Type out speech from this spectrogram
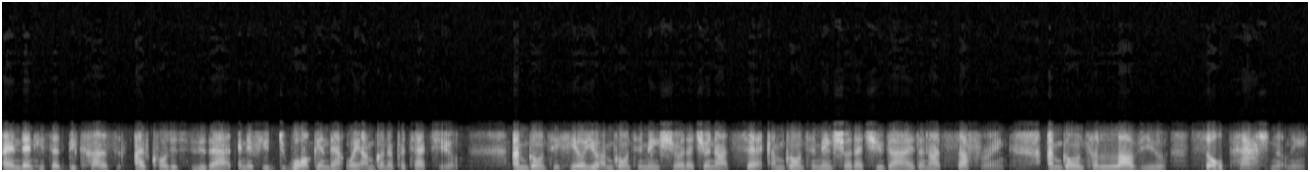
And then he said, Because I've called you to do that, and if you walk in that way, I'm going to protect you. I'm going to heal you. I'm going to make sure that you're not sick. I'm going to make sure that you guys are not suffering. I'm going to love you so passionately.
